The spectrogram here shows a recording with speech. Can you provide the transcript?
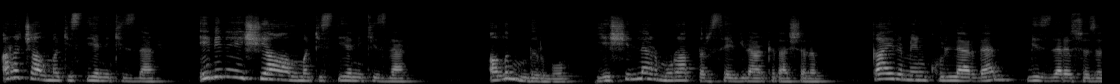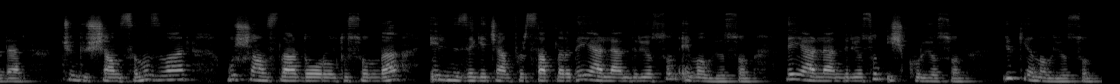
araç almak isteyen ikizler evine eşya almak isteyen ikizler. Alımdır bu yeşiller murattır sevgili arkadaşlarım. Gayrimenkullerden bizlere söz eder. Çünkü şansınız var. Bu şanslar doğrultusunda elinize geçen fırsatları değerlendiriyorsun ev alıyorsun. Değerlendiriyorsun iş kuruyorsun. Dükkan alıyorsun.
